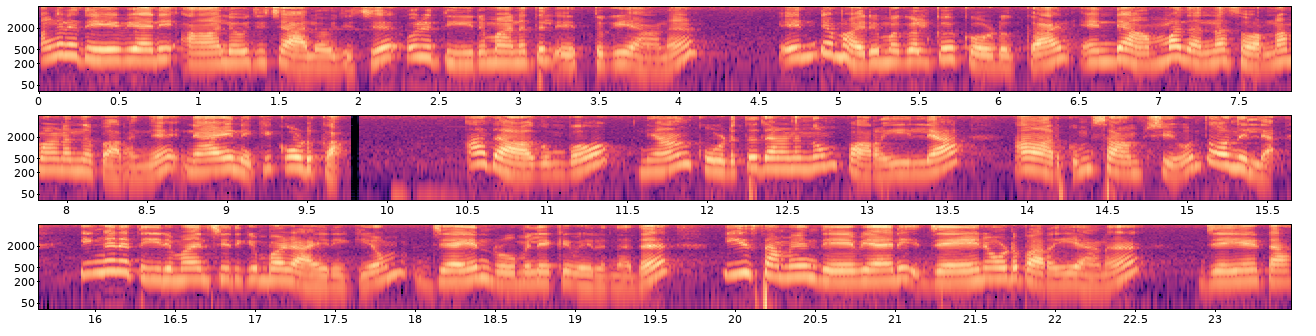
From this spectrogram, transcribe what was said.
അങ്ങനെ ദേവ്യാനി ആലോചിച്ച് ആലോചിച്ച് ഒരു തീരുമാനത്തിൽ എത്തുകയാണ്. എന്റെ മരുമകൾക്ക് കൊടുക്കാൻ എന്റെ അമ്മ തന്ന സ്വർണമാണെന്ന് പറഞ്ഞ് നായനയ്ക്ക് കൊടുക്കാം. അതാകുമ്പോൾ ഞാൻ കൊടുത്തതാണെന്നും പറയില്ല ആർക്കും സംശയവും തോന്നില്ല. ഇങ്ങനെ തീരുമാനിച്ചിരിക്കുമ്പോഴായിരിക്കും ജയൻ റൂമിലേക്ക് വരുന്നത്. ഈ സമയം ദേവയാനി ജയനോട് പറയുകയാണ് ജയേട്ടാ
